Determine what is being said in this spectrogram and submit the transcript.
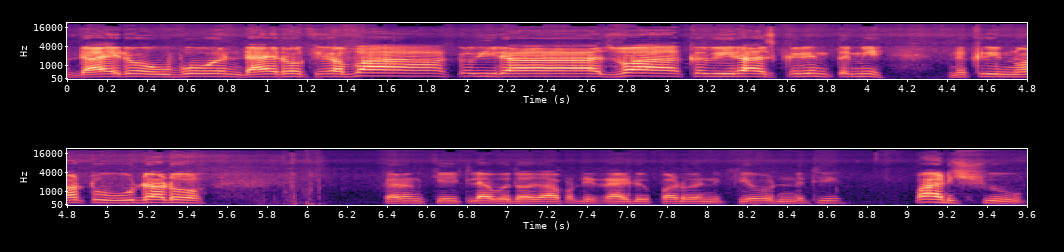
ડાયરો ઊભો હોય ને ડાયરો કે વાહ કવિરાજ વાહ કવિરાજ કરીને તમે નકરી નોટું ઉડાડો. કારણ કે એટલા બધા આપણી રાઈડો પાડવાની તેવડ નથી. પાડીશું,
